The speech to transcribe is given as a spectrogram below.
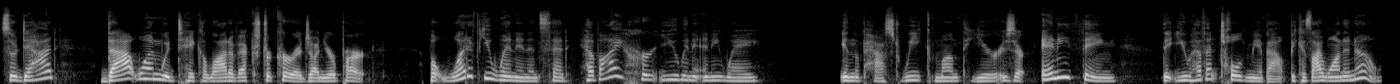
So, Dad, that one would take a lot of extra courage on your part. But what if you went in and said, Have I hurt you in any way in the past week, month, year? Is there anything that you haven't told me about because I want to know?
